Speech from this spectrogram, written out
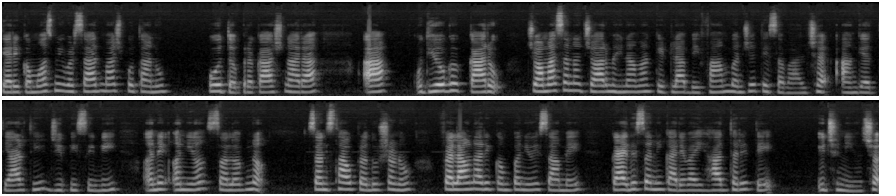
ત્યારે કમોસમી વરસાદમાં જ પોતાનું પોત પ્રકાશનારા આ ઉદ્યોગકારો ચોમાસાના ચાર મહિનામાં કેટલા બેફામ બનશે તે સવાલ છે. આ અંગે અત્યારથી જીપીસીબી અને અન્ય સંલગ્ન સંસ્થાઓ પ્રદૂષણો ફેલાવનારી કંપનીઓ સામે કાયદેસરની કાર્યવાહી હાથ ધરે તે ઇચ્છનીય છે.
